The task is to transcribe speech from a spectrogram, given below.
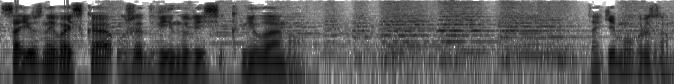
союзные войска уже двинулись к Милану. Таким образом,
